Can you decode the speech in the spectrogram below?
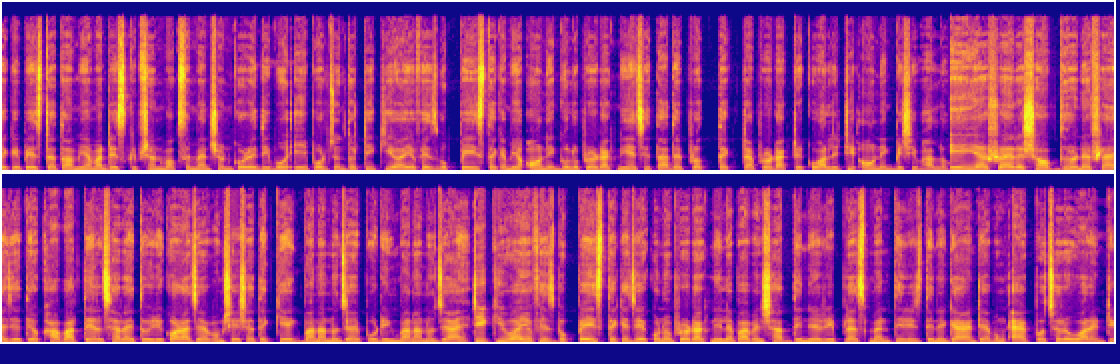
থেকে। পেজটা তো আমি আমার ডিসক্রিপশন বক্সে মেনশন করে দিব। এই পর্যন্ত টিকিওয়াই ফেসবুক পেজ থেকে আমি অনেকগুলো প্রোডাক্ট নিয়েছি। তাদের প্রত্যেকটা প্রোডাক্টের কোয়ালিটি অনেক বেশি ভালো। এই এয়ার ফ্রায়ারে সব ধরনের ফ্রাই জাতীয় খাবার তেল ছাড়াই তৈরি করা যায় এবং সেই সাথে কেক বানানো যায়, পুডিং বানানো যায়। টিকিওয়াই ফেসবুক পেজ থেকে যে কোনো প্রোডাক্ট নিলে পাবেন সাত দিনের রিপ্লেসমেন্ট তিরিশ দিনের গ্যারান্টি এবং এক বছরের ওয়ারেন্টি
